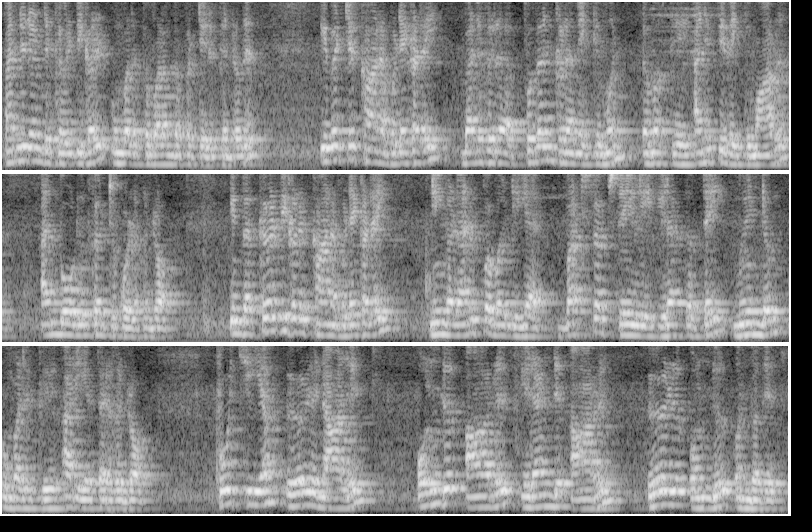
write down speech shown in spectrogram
பன்னிரண்டு கேள்விகள் உங்களுக்கு வழங்கப்பட்டிருக்கின்றது. இவற்றுக்கான விடைகளை வருகிற புதன்கிழமைக்கு முன் எமக்கு அனுப்பி வைக்குமாறு அன்போடு கேட்டுக்கொள்கின்றோம். இந்த கேள்விகளுக்கான விடைகளை நீங்கள் அனுப்ப வேண்டிய வாட்ஸ்அப் செயலி இலக்கத்தை மீண்டும் உங்களுக்கு அறிய தருகின்றோம். பூஜ்ஜியம் ஏழு நாலு ஒன்று ஆறு இரண்டு ஆறு ஏழு ஒன்று ஒன்பது.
